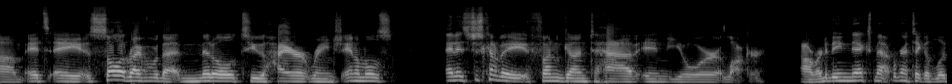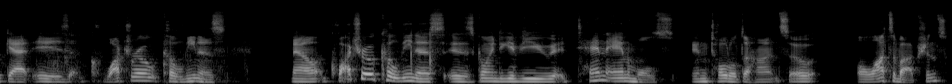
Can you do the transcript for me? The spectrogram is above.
Um, it's a solid rifle for that middle to higher ranged animals, and it's just kind of a fun gun to have in your locker. Alrighty, the next map we're going to take a look at is Cuatro Colinas. Now, Cuatro Colinas is going to give you 10 animals in total to hunt, so lots of options.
